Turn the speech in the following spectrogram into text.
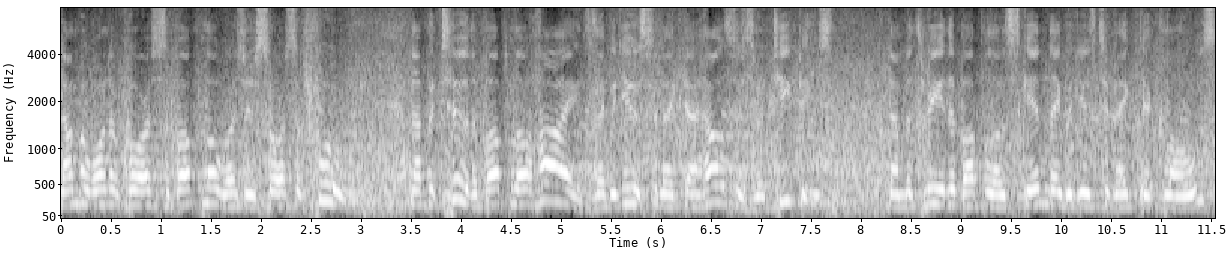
Number one, of course, the buffalo was their source of food. Number two, the buffalo hides they would use to make their houses or teepees. Number three, the buffalo skin they would use to make their clothes.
